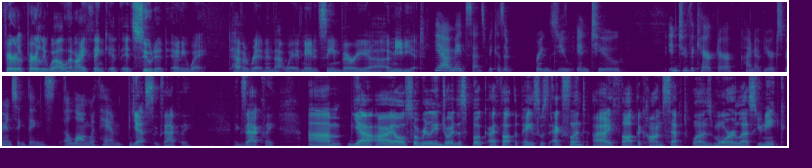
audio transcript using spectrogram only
fair, fairly well, and I think it, it suited anyway to have it written in that way. It made it seem very uh, immediate. Yeah, it made sense because it brings you into into the character kind of you're experiencing things along with him Yes, exactly. Exactly. Um, yeah, I also really enjoyed this book. I thought the pace was excellent. I thought the concept was more or less unique.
